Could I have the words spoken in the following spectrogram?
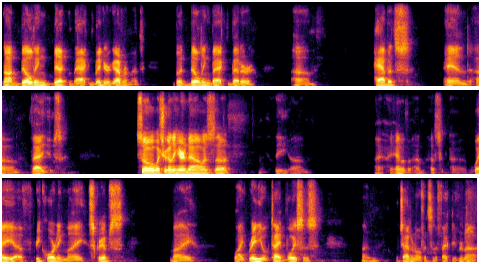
not building back bigger government, but building back better um, habits and um, values. So what you're going to hear now is uh, the um, I, have a, a, way of recording my scripts by like radio type voices, um, which I don't know if it's effective or not.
